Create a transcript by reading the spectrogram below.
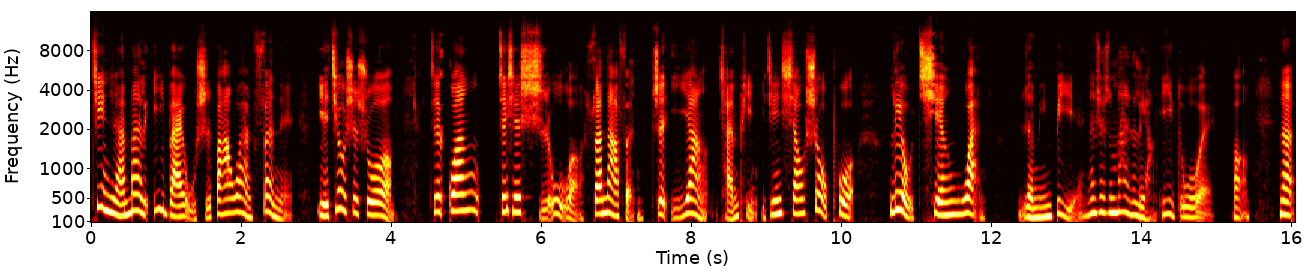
竟然卖了一百五十八万份呢！也就是说，这光这些食物哦，酸辣粉这一样产品已经销售破六千万人民币，哎，那就是卖了两亿多，哎，哦，那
